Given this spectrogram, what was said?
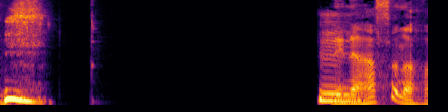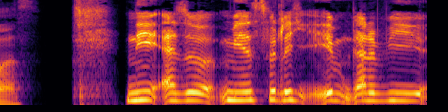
hm. Lena, hast du noch was? Nee, also mir ist wirklich eben gerade wie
